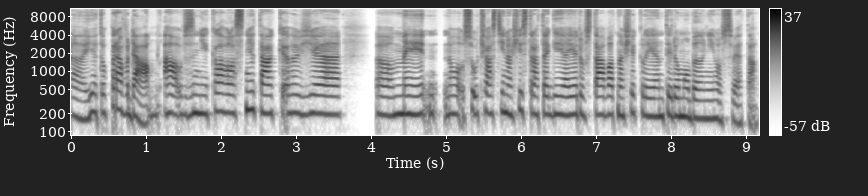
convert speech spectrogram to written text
Eh, je to pravda a vznikla vlastně tak, eh, že eh, my, no, součástí naší strategie je dostávat naše klienty do mobilního světa.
